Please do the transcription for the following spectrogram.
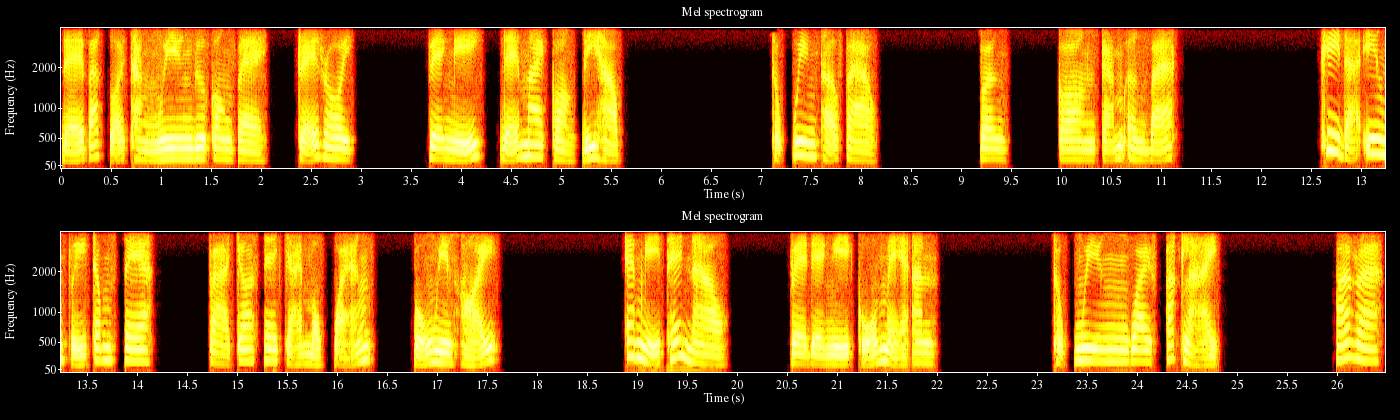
Để bác gọi thằng Nguyên đưa con về, trễ rồi. Về nghỉ để mai còn đi học. Thục Quyên thở vào. Vâng, con cảm ơn bác. Khi đã yên vị trong xe và cho xe chạy một quãng, Vũ Nguyên hỏi. Em nghĩ thế nào về đề nghị của mẹ anh? Thục Nguyên quay phát lại. Hóa ra,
